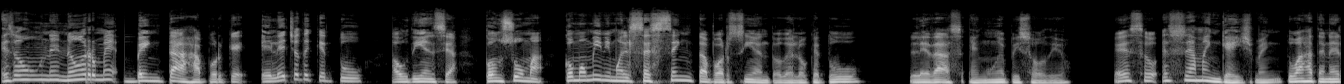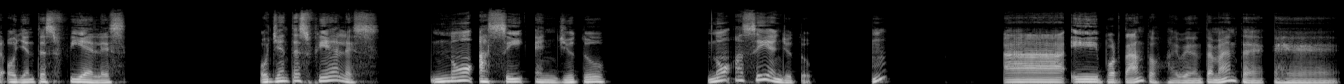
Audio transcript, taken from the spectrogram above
Eso es una enorme ventaja porque el hecho de que tu audiencia consuma como mínimo el 60% de lo que tú le das en un episodio, eso, eso se llama engagement. Tú vas a tener oyentes fieles. Oyentes fieles. No así en YouTube. No así en YouTube. ¿Mm? Ah, y por tanto, evidentemente, eh,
